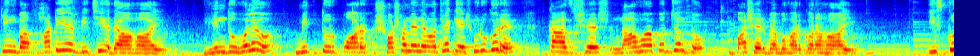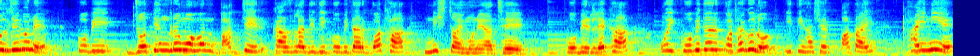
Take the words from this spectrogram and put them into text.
কিংবা ফাটিয়ে বিছিয়ে দেওয়া হয়। হিন্দু হলেও মৃত্যুর পর শ্মশানে নেওয়া থেকে শুরু করে কাজ শেষ না হওয়া পর্যন্ত বাঁশের ব্যবহার করা হয়। স্কুল জীবনে কবি যতীন্দ্রমোহন বাগজির কাজলা দিদি কবিতার কথা নিশ্চয় মনে আছে। কবির লেখা ওই কবিতার কথাগুলো ইতিহাসের পাতায় ঠাঁই নিয়ে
